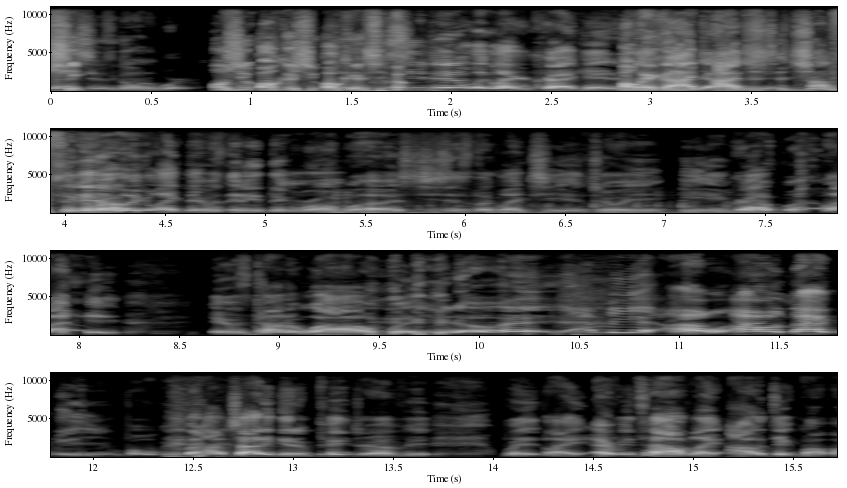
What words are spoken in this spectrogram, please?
Yeah, She, she, was going to work. oh, she okay. She okay. She, she didn't look like a crackhead. Okay, God, I you just- asked. trying to she figure didn't out- look like there was anything wrong with her. She just looked like she enjoyed eating grabba. like it was kind of wild, but you know, it, I mean, I don't, I don't knock it, you feel me? But I try to get a picture of it. But like every time, like I would take my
